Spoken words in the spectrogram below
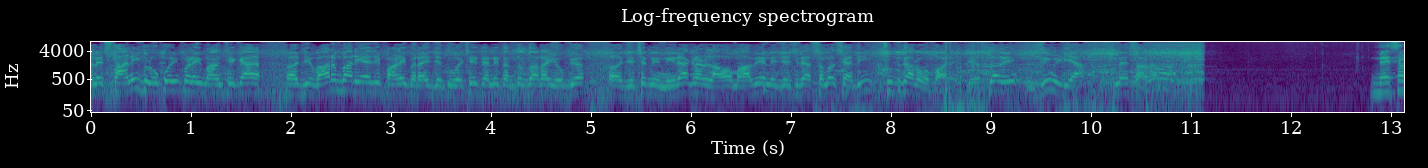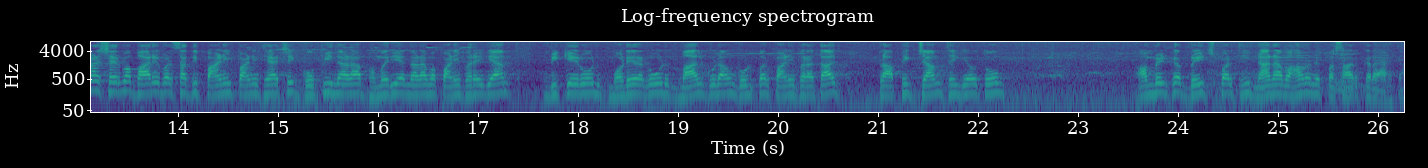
અને સ્થાનિક લોકોની પણ એ માંગ છે કે આ જે વારંવાર અહીંયા જે પાણી ભરાઈ જતું હોય છે તેને તંત્ર દ્વારા યોગ્ય જે છે નિરાકરણ લાવવામાં આવે અને જે છે આ સમસ્યાથી છુટકારો અપાવે છે. ઝી મીડિયા, મહેસાણા. મહેસાણા શહેરમાં ભારે વરસાદથી પાણી પાણી થયા છે. ગોપી નાળા ભમરિયા નાળામાં પાણી ભરાઈ ગયા. બીકે રોડ, મોઢેરા રોડ માલ ગોડાઉન રોડ પર પાણી ભરાતા જ ટ્રાફિક જામ થઈ ગયો હતો. આંબેડકર બ્રિજ પરથી નાના વાહનોને પસાર કરાયા હતા.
